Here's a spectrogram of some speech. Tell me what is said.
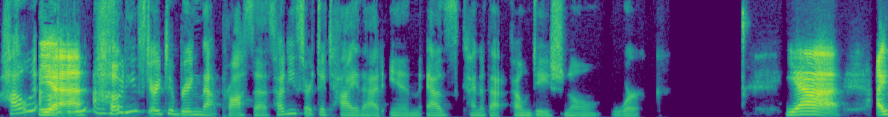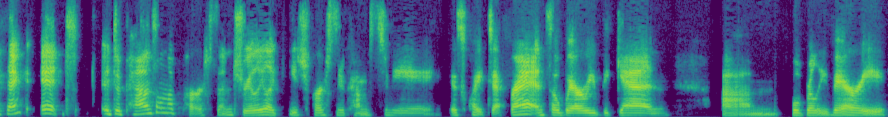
How, yeah. how, do you, how do you start to bring that process? How do you start to tie that in as kind of that foundational work? Yeah, I think it it depends on the person truly like each person who comes to me is quite different and so where we begin um, will really vary.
